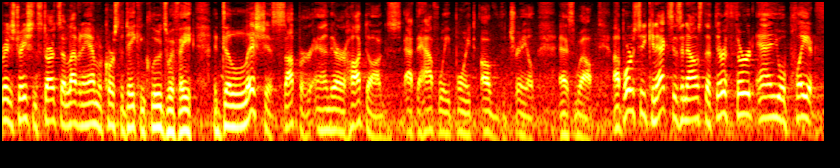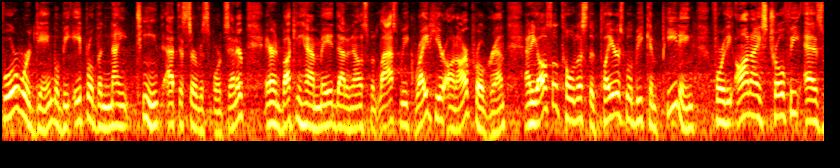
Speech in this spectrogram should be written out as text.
Registration starts at 11 a.m. Of course, the day concludes with a delicious supper, and there are hot dogs at the halfway point of the trail as well. Uh, Border City Connects has announced that their third annual Play It Forward game will be April the 19th at the Servus Sports Center. Aaron Buckingham made that announcement last week right here on our program, and he also told us that players will be competing for the On Ice Trophy as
